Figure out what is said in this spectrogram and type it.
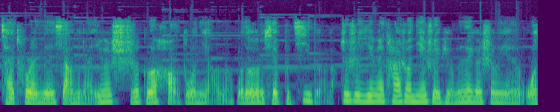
才突然间想起来，因为时隔好多年了，我都有些不记得了。就是因为他说捏水瓶的那个声音，我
